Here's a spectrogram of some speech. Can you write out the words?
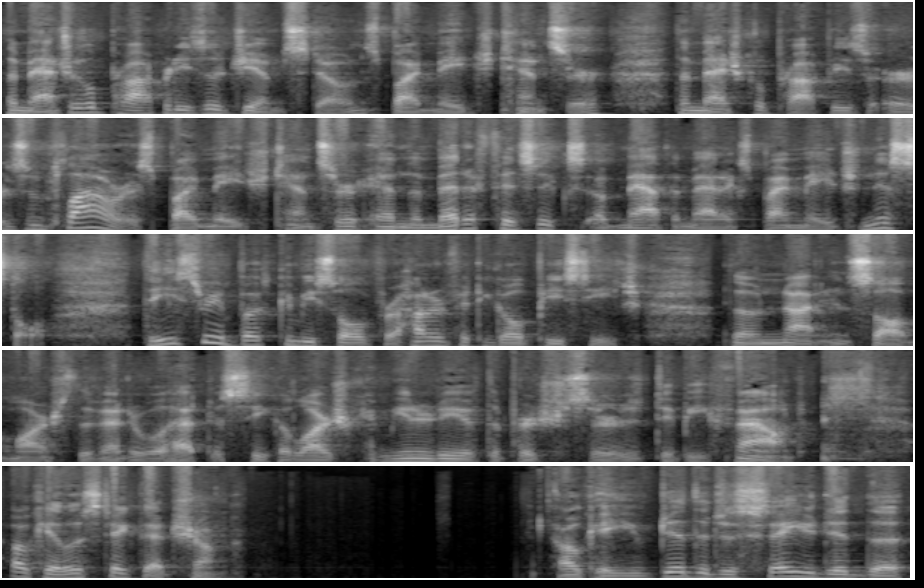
The magical properties of gemstones by Mage Tenser, the magical properties of herbs and flowers by Mage Tenser, and the metaphysics of mathematics by Mage Nystul. These three books can be sold for 150 gold piece each, though not in Saltmarsh. The vendor will have to seek a larger community if the purchaser is to be found. Okay, let's take that chunk. Okay, you did the just say you did the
